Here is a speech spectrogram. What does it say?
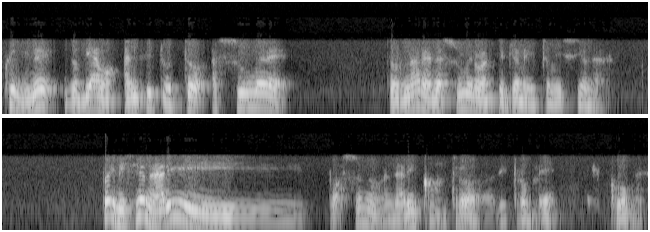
Quindi noi dobbiamo anzitutto assumere, tornare ad assumere un atteggiamento missionario. Poi i missionari possono andare incontro a dei problemi. E come?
